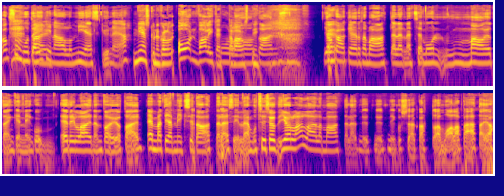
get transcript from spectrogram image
Onko sulla muuten Tai- ikinä ollut mieskyneä? Mieskynekologi on Mulla valitettavasti. on kans. Joka kerta mä ajattelen, että se mun, mä oon jotenkin niinku erilainen tai jotain. En mä tiedä, miksi sitä ajattelee silleen. Mutta siis jo, jollain lailla mä ajattelen, että nyt, nyt niinku se katsoo mua alapäätä ja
